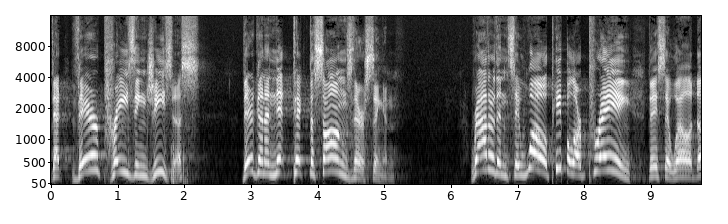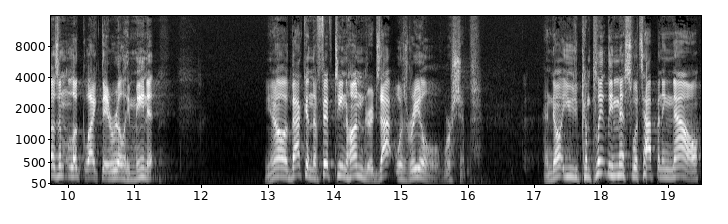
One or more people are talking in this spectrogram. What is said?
that they're praising Jesus, they're gonna nitpick the songs they're singing. Rather than say, Whoa, people are praying, they say, Well, it doesn't look like they really mean it. You know, back in the 1500s, that was real worship. And don't you completely miss what's happening now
